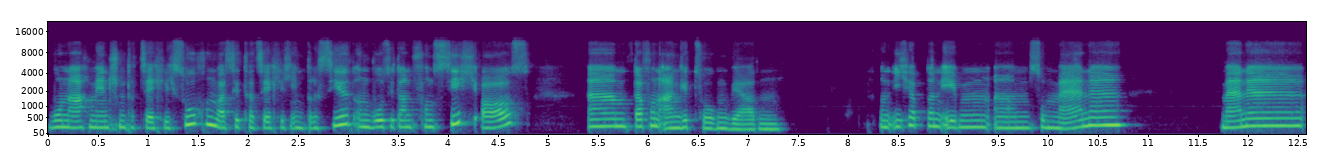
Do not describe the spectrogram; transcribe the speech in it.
wonach Menschen tatsächlich suchen, was sie tatsächlich interessiert und wo sie dann von sich aus ähm, davon angezogen werden. Und ich habe dann eben ähm, so meine, meine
